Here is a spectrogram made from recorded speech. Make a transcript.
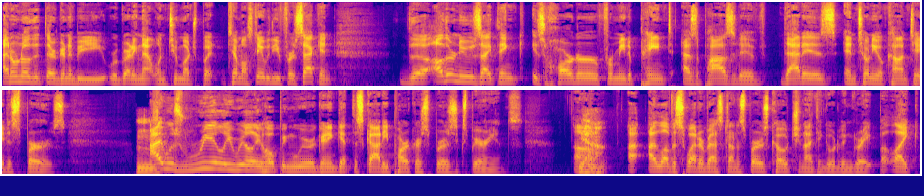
I don't know that they're going to be regretting that one too much. But Tim, I'll stay with you for a second. The other news I think is harder for me to paint as a positive. That is Antonio Conte to Spurs. Mm. I was really, really hoping we were going to get the Scotty Parker Spurs experience. Um, yeah. I, I, love a sweater vest on a Spurs coach, and I think it would have been great. But like,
